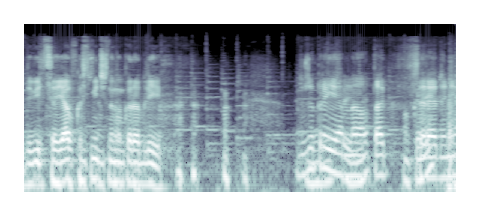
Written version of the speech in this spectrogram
Дивіться, я в космічному кораблі. Дуже приємно, так всередині.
